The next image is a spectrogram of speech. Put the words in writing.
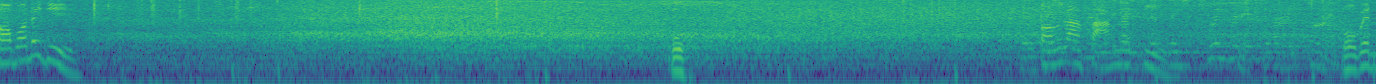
ต่อบอลได้ดี โอ้ต่อเวลา 3 นาทีโบเว่น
